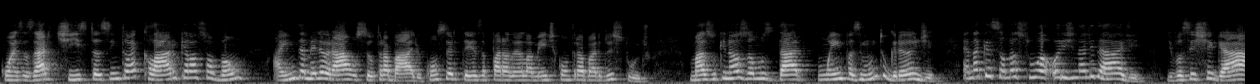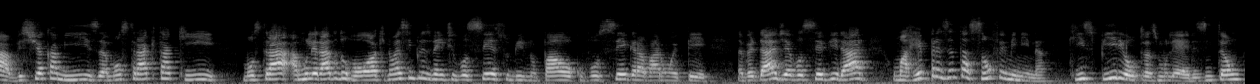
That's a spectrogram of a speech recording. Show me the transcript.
com essas artistas, então é claro que elas só vão ainda melhorar o seu trabalho, com certeza, paralelamente com o trabalho do estúdio. Mas o que nós vamos dar um ênfase muito grande é na questão da sua originalidade, de você chegar, vestir a camisa, mostrar que está aqui, mostrar a mulherada do rock. Não é simplesmente você subir no palco, você gravar um EP. Na verdade, é você virar uma representação feminina que inspire outras mulheres. Então,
